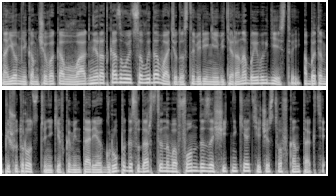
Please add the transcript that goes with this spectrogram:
Наемникам ЧВК «Вагнер» отказываются выдавать удостоверение ветерана боевых действий. Об этом пишут родственники в комментариях группы Государственного фонда «Защитники Отечества ВКонтакте».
